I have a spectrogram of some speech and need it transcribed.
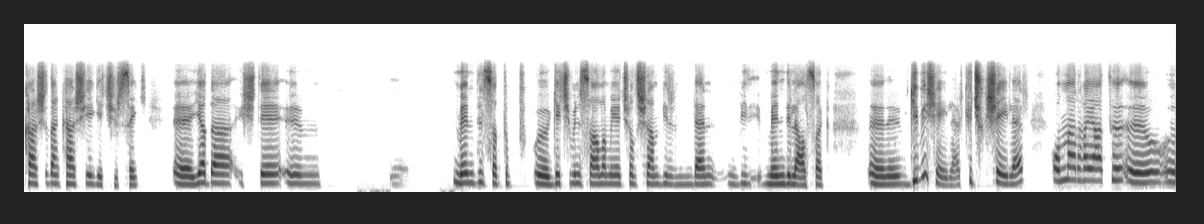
karşıdan karşıya geçirsek e, ya da işte e, mendil satıp e, geçimini sağlamaya çalışan birinden bir mendil alsak e, gibi şeyler, küçük şeyler. Onlar hayatı e, e,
